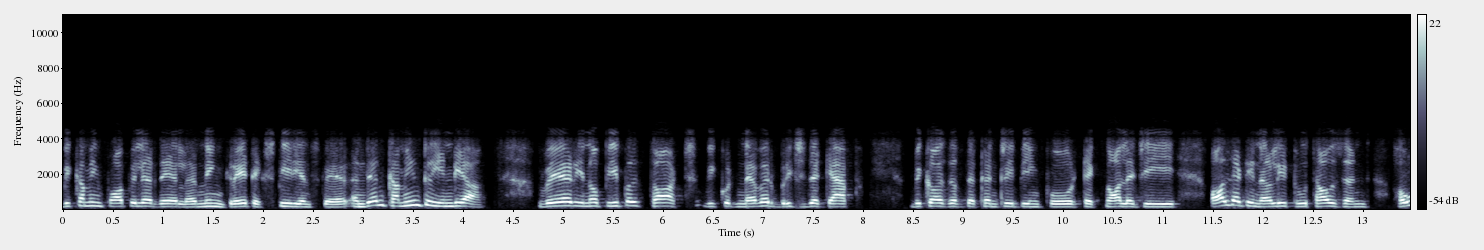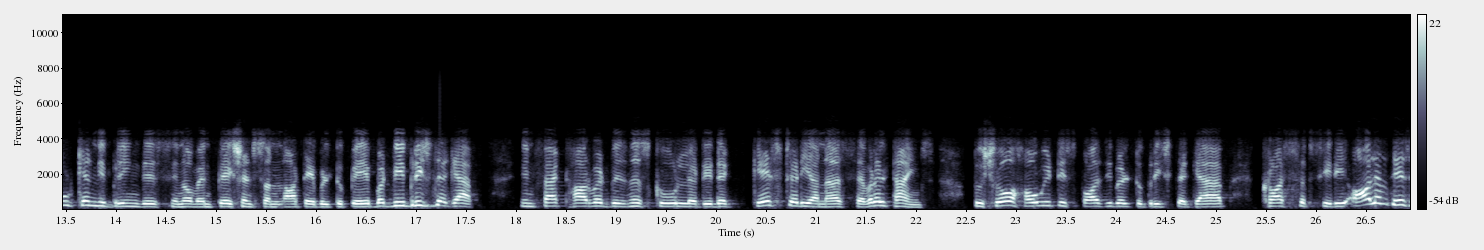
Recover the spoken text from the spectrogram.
becoming popular there, learning great experience there, and then coming to India where you know people thought we could never bridge the gap because of the country being poor, technology, all that in early 2000. How can we bring this, you know, when patients are not able to pay? But we bridged the gap. In fact, Harvard Business School did a case study on us several times to show how it is possible to bridge the gap, cross subsidy. All of this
